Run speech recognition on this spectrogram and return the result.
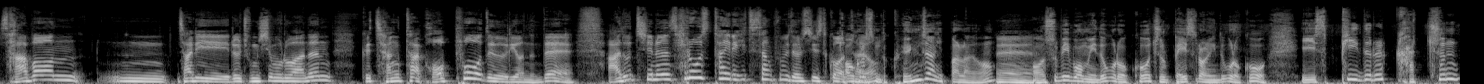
4번 음, 자리를 중심으로 하는 그 장타 거포들이었는데 아두치는 새로운 스타일의 히트 상품이 될 수 있을 것 같아요. 어, 그렇습니다. 굉장히 빨라요. 네. 어, 수비 범위도 그렇고 주 베이스 러닝도 그렇고 이 스피드를 갖춘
